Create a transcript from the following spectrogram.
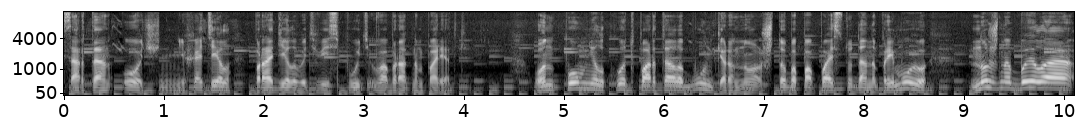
Сартан очень не хотел проделывать весь путь в обратном порядке. Он помнил код портала бункера, но чтобы попасть туда напрямую, нужно было...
